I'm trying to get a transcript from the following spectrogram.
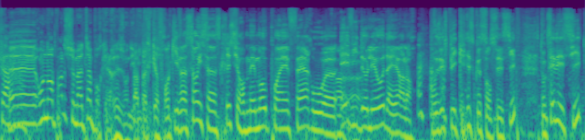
peur. Euh, on en parle ce matin pour quelle raison Bah, parce que Francky Vincent, il s'est inscrit sur memo.fr ou euh, d'ailleurs. Alors, pour vous expliquer ce que sont ces sites. Donc, c'est des sites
